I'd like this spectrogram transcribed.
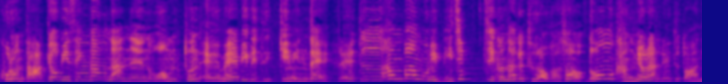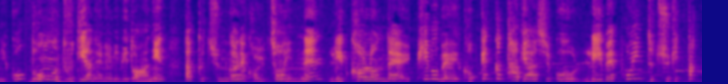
그런 낙엽이 생각나는 warm tone MLBB 느낌인데 레드 한 방울이 미적지근하게 들어가서 너무 강렬한 레드도 아니고 너무 nudy한 MLBB도 아닌 딱 그 중간에 걸쳐있는 lip 컬러인데 피부 메이크업 깨끗하게 하시고 lip에 포인트 주기 딱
